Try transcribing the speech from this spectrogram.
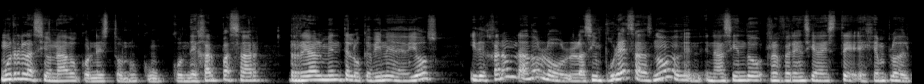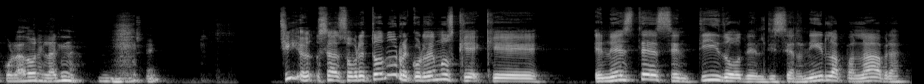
muy relacionado con esto, ¿no? Con, dejar pasar realmente lo que viene de Dios y dejar a un lado las impurezas, ¿no? En, haciendo referencia a este ejemplo del colador en la harina. Sí. Sí, o sea, sobre todo recordemos que, que en este sentido del discernir la palabra,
